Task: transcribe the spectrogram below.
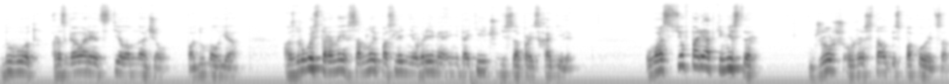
Ну вот, разговаривать с телом начал, подумал я. А с другой стороны, со мной последнее время и не такие чудеса происходили. «У вас все в порядке, мистер?» Джордж уже стал беспокоиться.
